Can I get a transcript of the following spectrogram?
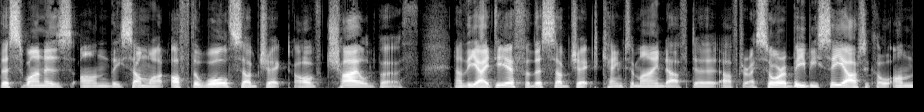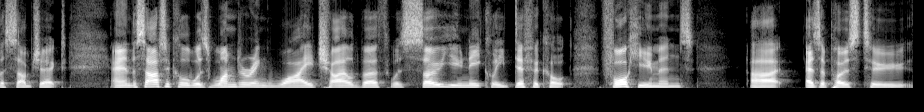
This one is on the somewhat off the wall subject of childbirth. Now, the idea for this subject came to mind after, after I saw a BBC article on the subject, and this article was wondering why childbirth was so uniquely difficult for humans uh, as opposed to,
